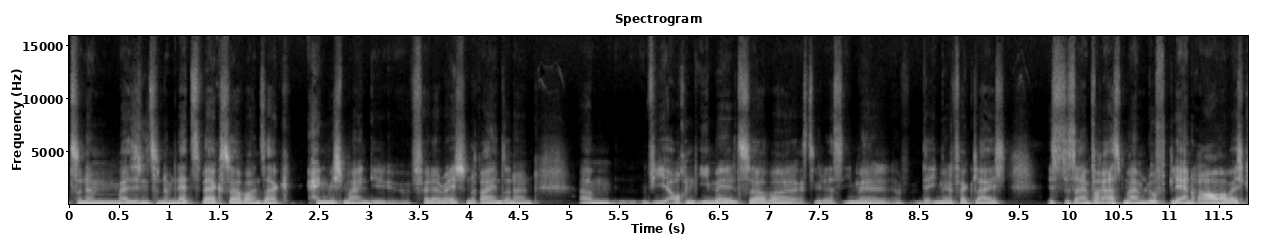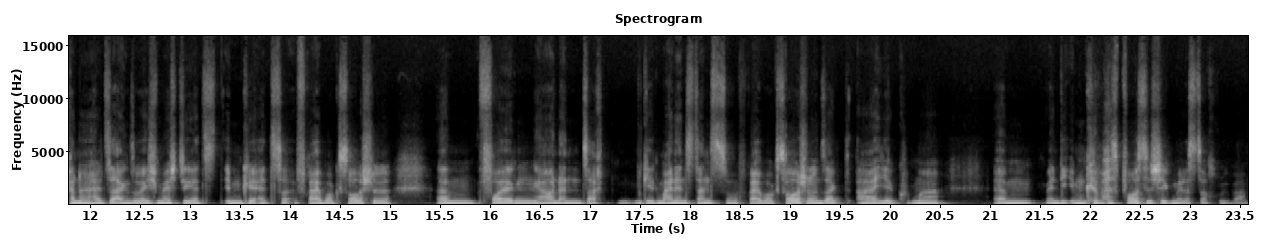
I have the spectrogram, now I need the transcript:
zu einem, weiß ich nicht, zu einem Netzwerkserver und sag, häng mich mal in die Federation rein, sondern ähm, wie auch ein E-Mail-Server, das ist wieder das E-Mail, der E-Mail-Vergleich, ist es einfach erstmal im luftleeren Raum, aber ich kann dann halt sagen, so, ich möchte jetzt Imke at Freiburg Social ähm, folgen, ja, und dann sagt, geht meine Instanz zu Freiburg Social und sagt, ah, hier, guck mal, ähm, wenn die Imke was postet, schick mir das doch rüber.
